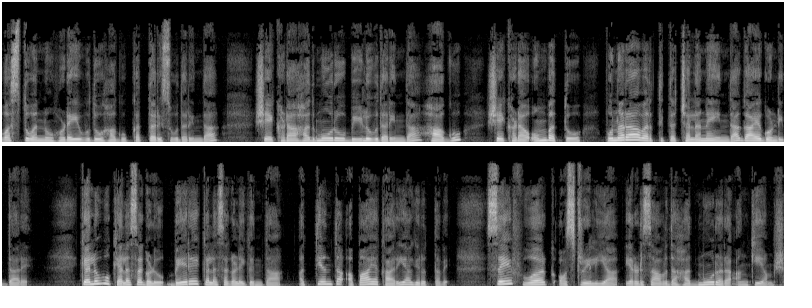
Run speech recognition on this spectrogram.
ವಸ್ತುವನ್ನು ಹೊಡೆಯುವುದು ಹಾಗೂ ಕತ್ತರಿಸುವುದರಿಂದ, ಶೇಕಡ ಹದಿಮೂರು ಬೀಳುವುದರಿಂದ ಹಾಗೂ ಶೇಕಡ ಒಂಬತ್ತು ಪುನರಾವರ್ತಿತ ಚಲನೆಯಿಂದ ಗಾಯಗೊಂಡಿದ್ದಾರೆ. ಕೆಲವು ಕೆಲಸಗಳು ಬೇರೆ ಕೆಲಸಗಳಿಗಿಂತ ಅತ್ಯಂತ ಅಪಾಯಕಾರಿಯಾಗಿರುತ್ತವೆ. ಸೇಫ್ ವರ್ಕ್ ಆಸ್ಟ್ರೇಲಿಯಾ ಎರಡು ಸಾವಿರದ ಹದಿಮೂರರ ಅಂಕಿಅಂಶ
